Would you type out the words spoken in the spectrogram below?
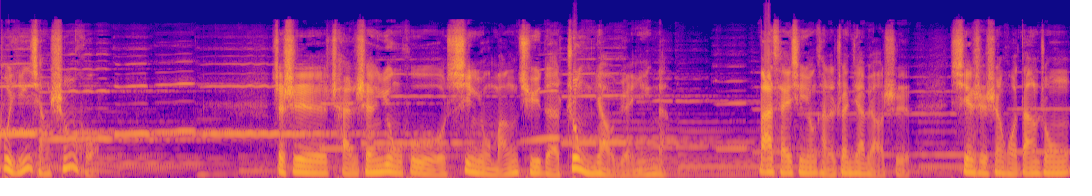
不影响生活，这是产生用户信用盲区的重要原因呢。挖财信用卡的专家表示，现实生活当中，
